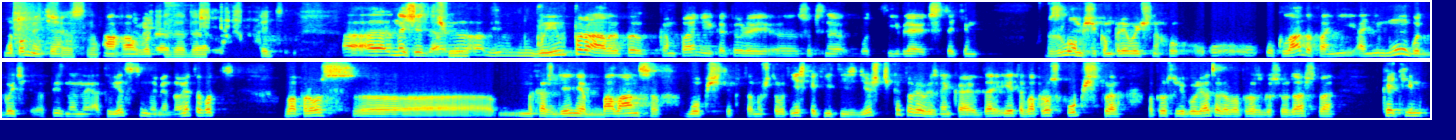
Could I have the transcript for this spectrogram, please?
Напомните? Сейчас, ну, ага, вот. Да, да, да. А, значит, Почему? А, вы правы, компании, которые, э, собственно, вот являются таким взломщиком привычных укладов, они, они могут быть признаны ответственными, но это вот вопрос э, нахождения балансов в обществе, потому что вот есть какие-то издержки, которые возникают, да, и это вопрос общества, вопрос регулятора, вопрос государства, каким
